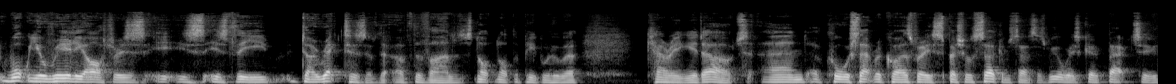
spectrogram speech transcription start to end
what you're really after is is is the directors of the of the violence, not not the people who are carrying it out. And of course, that requires very special circumstances. We always go back to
